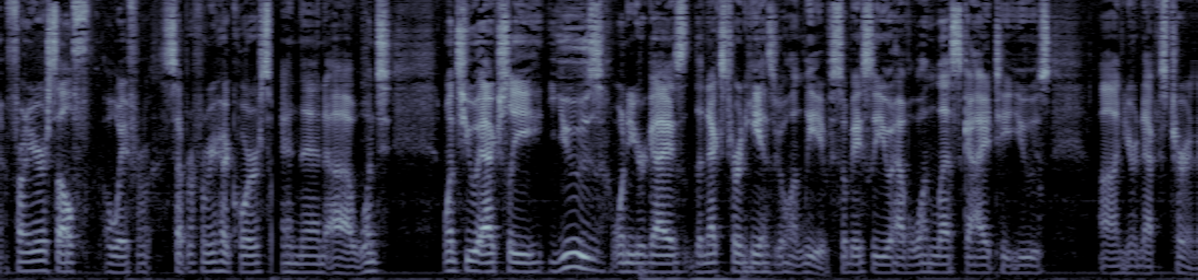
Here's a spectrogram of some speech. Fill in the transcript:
in front of yourself, away from separate from your headquarters, and then uh, once once you actually use one of your guys, the next turn he has to go on leave. So basically, you have one less guy to use on your next turn,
